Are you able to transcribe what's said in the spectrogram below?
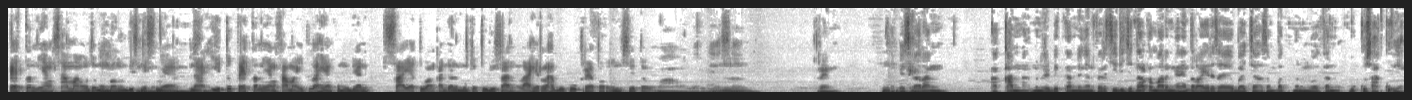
pattern yang sama untuk Iya, membangun bisnisnya. membangun Nah, bisnis. itu pattern yang sama itulah yang kemudian saya tuangkan dalam bentuk tulisan, lahirlah buku Creator in situ. Wow, luar biasa. Hmm. Keren. Sampai sekarang akan menerbitkan dengan versi digital. Kemarin kan yang terakhir saya baca sempat menemukan buku saku ya.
